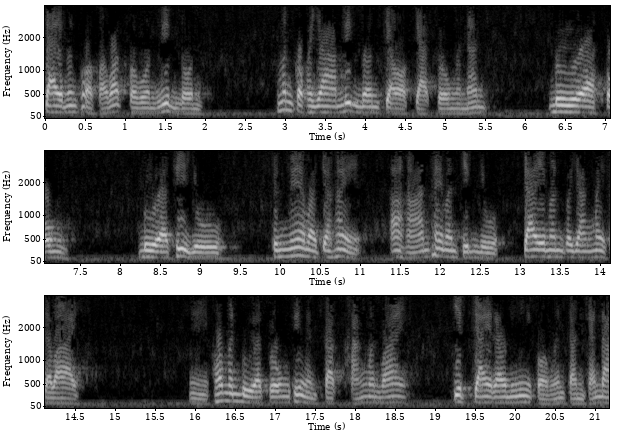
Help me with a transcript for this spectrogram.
ใจมันก็ภาวะประวนลิ้นลนมันก็พยายามลิ้นลนจะออกจากกรงอันนั้น เบื่อกรงเบื่อที่อยู่ ถึงแม้ว่าจะให้อาหารให้มันกินอยู่ ใจมันก็ยังไม่สบายนี่เพราะมันเบื่อกรงที่มันกักขังมันไว้ จิตใจเรานี้ก็เหมือนกันฉันใด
